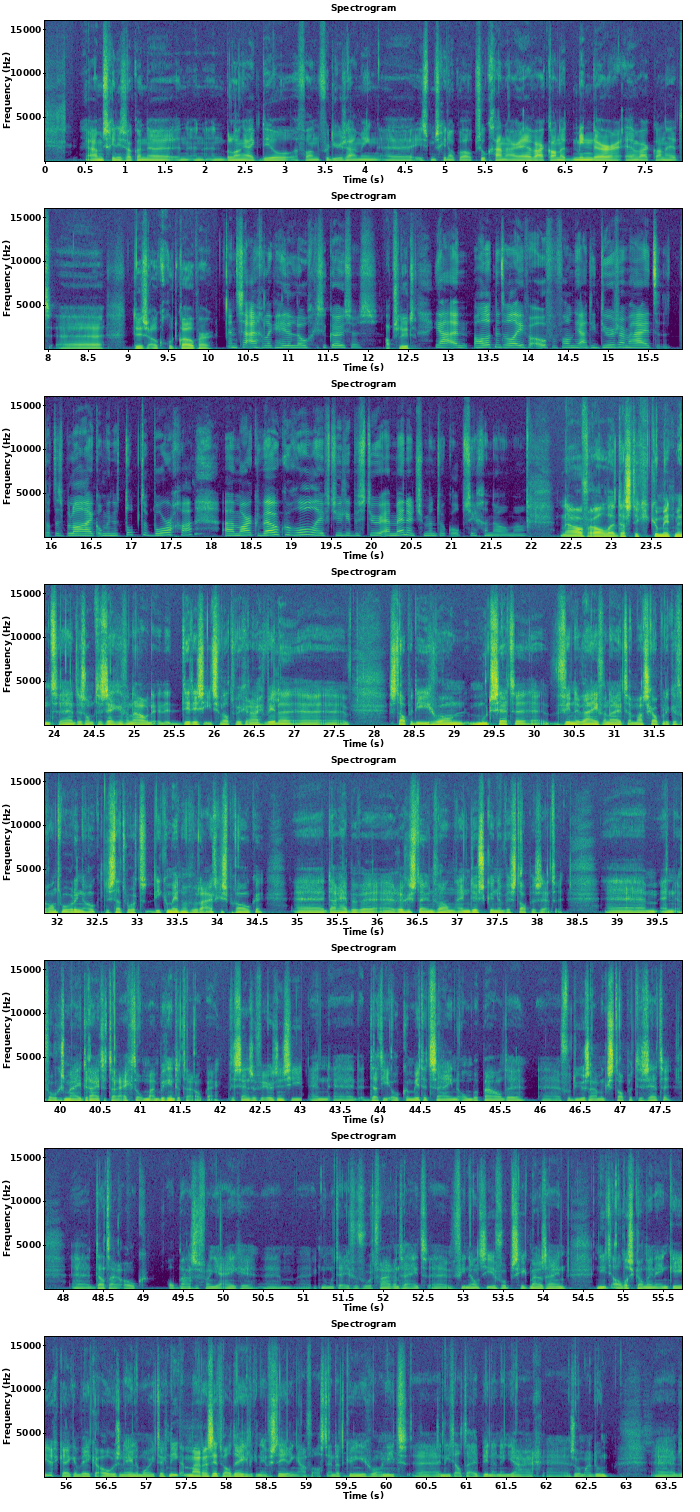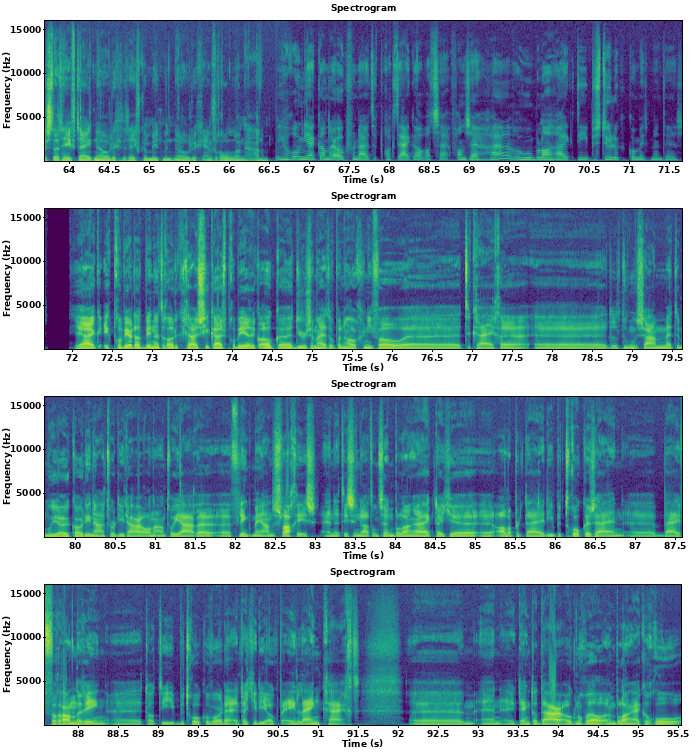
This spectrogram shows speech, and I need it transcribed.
Ja, misschien is ook een, een, een, een belangrijk deel van verduurzaming uh, is misschien ook wel op zoek gaan naar hè, waar kan het minder en waar kan het uh, dus ook goedkoper. En het zijn eigenlijk hele logische keuzes. Absoluut. Ja, en we hadden het net wel even over van ja, die duurzaamheid, dat is belangrijk om in de top te borgen. Uh, Mark, welke rol heeft jullie bestuur en management ook op zich genomen? Nou, vooral dat stukje commitment. Hè? Dus om te zeggen van nou, dit is iets wat we graag willen. stappen die je gewoon moet zetten vinden wij vanuit een maatschappelijke verantwoording ook. Dus dat wordt, die commitment wordt uitgesproken. Uh, daar hebben we uh, ruggensteun van en dus kunnen we stappen zetten. Um, en volgens mij draait het daar echt om en begint het daar ook bij. De sense of urgency en uh, dat die ook committed zijn om bepaalde verduurzamingsstappen te zetten. dat daar ook op basis van je eigen, um, ik noem het even voortvarendheid, uh, financiën voor beschikbaar zijn. Niet alles kan in één keer. Kijk, een WKO is een hele mooie techniek, maar er zit wel degelijk een investering aan vast. En dat kun je gewoon niet, uh, niet altijd binnen een jaar zomaar doen. dus dat heeft tijd nodig, dat heeft commitment nodig en vooral een lange adem. Jeroen, jij kan er ook vanuit de praktijk wel wat van zeggen, hè? hoe belangrijk die bestuurlijke commitment is. Ja, ik, ik, probeer dat binnen het Rode Kruis ziekenhuis probeer ik ook uh, duurzaamheid op een hoger niveau uh, te krijgen. Uh, dat doen we samen met de milieucoördinator die daar al een aantal jaren flink mee aan de slag is. En het is inderdaad ontzettend belangrijk dat je alle partijen die betrokken zijn bij verandering, dat die betrokken worden en dat je die ook op één lijn krijgt. Um, en ik denk dat daar ook nog wel een belangrijke rol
